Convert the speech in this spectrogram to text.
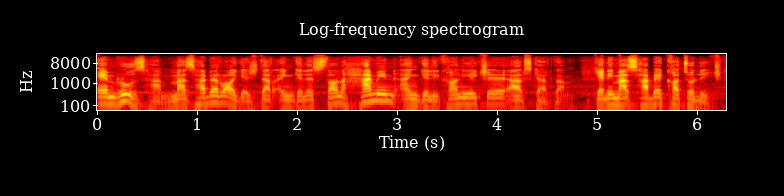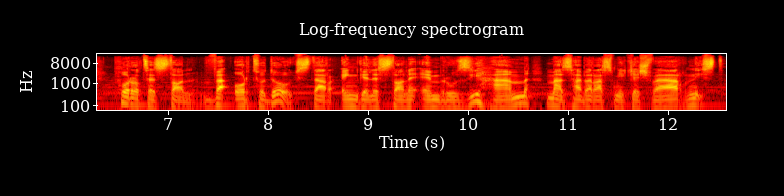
امروز هم مذهب رایج در انگلستان همین انگلیکانیه که عرض کردم. یعنی مذهب کاتولیک. پروتستان و ارتودکس در انگلستان امروزی هم مذهب رسمی کشور نیست.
